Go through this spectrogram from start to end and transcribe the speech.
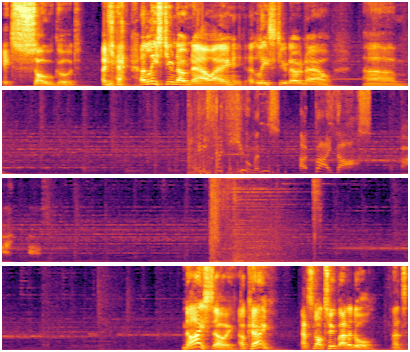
it's so good, and yeah, at least you know now, eh? At least you know now. Um, Nice, Zoe. Okay. That's not too bad at all. That's,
